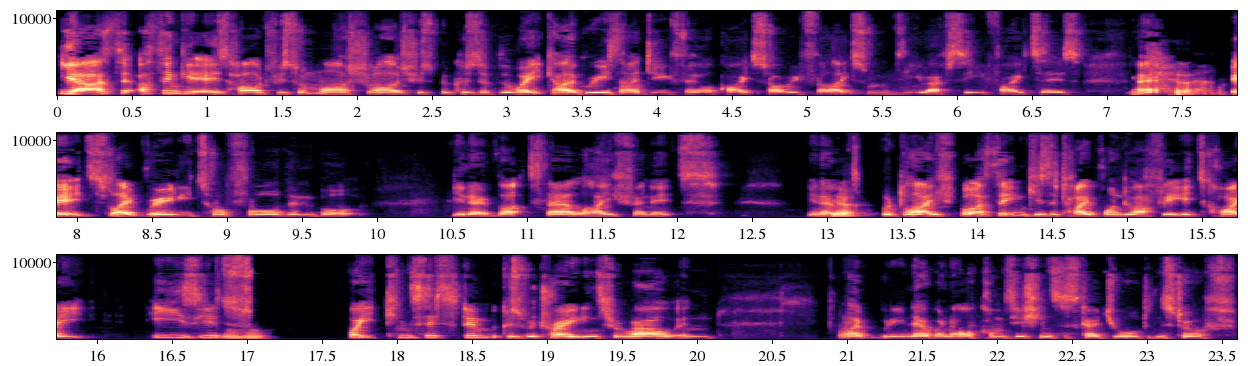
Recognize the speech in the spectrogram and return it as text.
Yeah, I, th- I think it is hard for some martial arts just because of the weight categories. And I do feel quite sorry for like some of the UFC fighters. Um, yeah. It's like really tough for them, but you know that's their life and it's you know yeah. it's good life. But I think as a Taekwondo athlete, it's quite easier to mm-hmm. quite consistent because we're training throughout and like we know when our competitions are scheduled and stuff.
